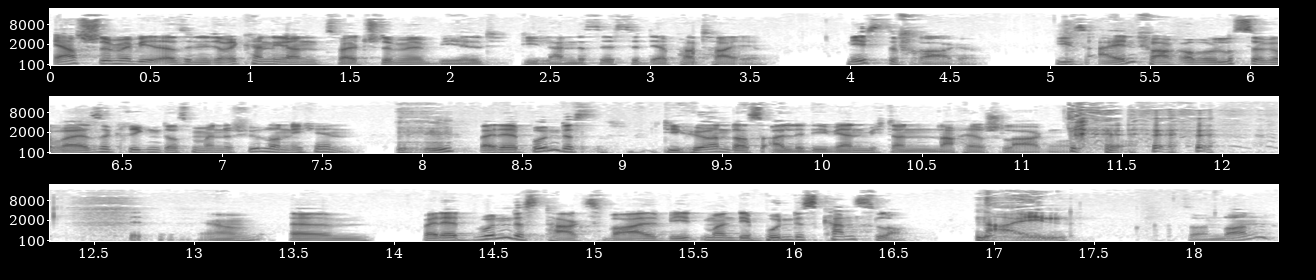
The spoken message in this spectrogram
Erststimme wählt also den Direktkandidaten, Zweitstimme wählt die Landesliste der Partei. Nächste Frage. Die ist einfach, aber lustigerweise kriegen das meine Schüler nicht hin. Mhm. Bei der Bundes, die hören das alle, die werden mich dann nachher schlagen. ja, ähm, bei der Bundestagswahl wählt man den Bundeskanzler, Nein. sondern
